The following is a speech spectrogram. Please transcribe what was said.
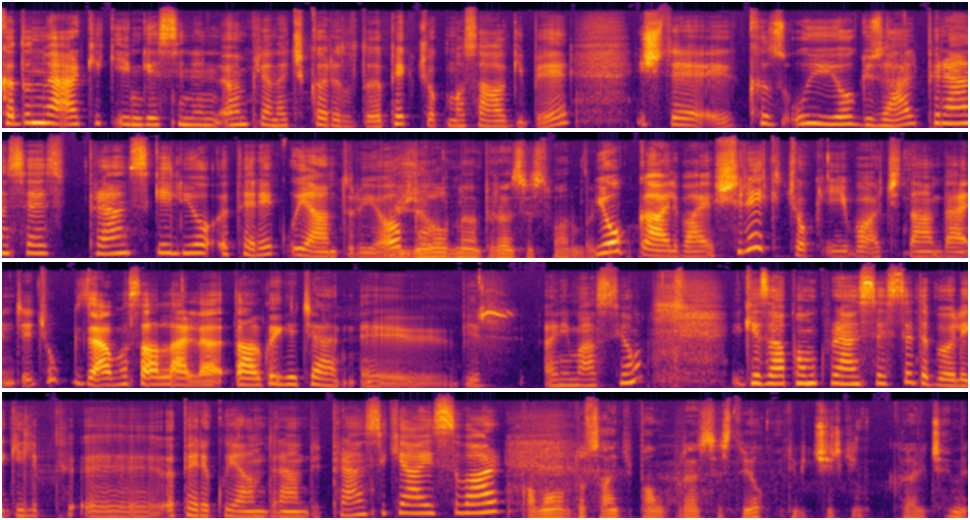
kadın ve erkek imgesinin ön plana çıkarıldığı pek çok masal gibi işte e, kız uyuyor güzel prenses prens geliyor öperek uyandırıyor. Güzel bu, olmayan prenses var mı? Acaba? Yok galiba. Shrek çok iyi bu açıdan bence. Çok güzel masallarla dalga geçen e, bir animasyon. Keza Pamuk Prenses'te de böyle gelip e, öperek uyandıran bir prens hikayesi var. Ama orada sanki Pamuk Prenses'te yok muydu bir çirkin kraliçe mi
